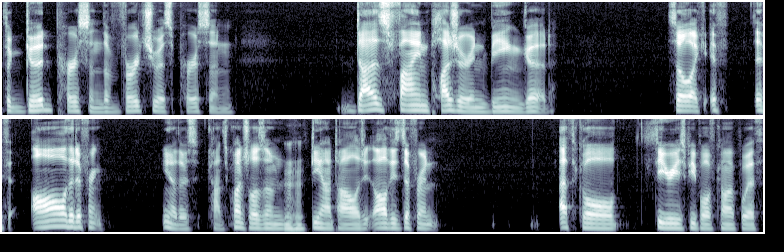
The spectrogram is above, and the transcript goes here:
the good person, the virtuous person, does find pleasure in being good. So like if if all the different you know there's consequentialism, Mhm. deontology, all these different ethical theories people have come up with,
